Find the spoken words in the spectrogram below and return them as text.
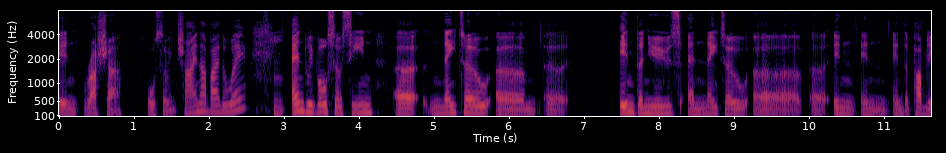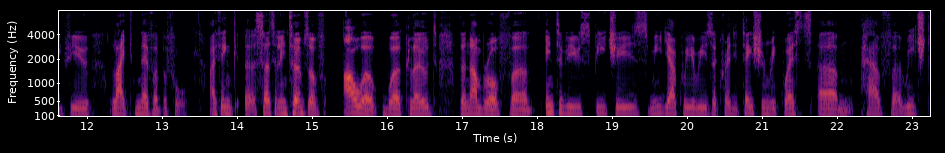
in Russia also in China, by the way. And we've also seen uh, NATO um, uh, in the news and NATO uh, uh, in in in the public view like never before. I think uh, certainly in terms of our workload, the number of uh, interviews, speeches, media queries, accreditation requests um, have uh, reached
